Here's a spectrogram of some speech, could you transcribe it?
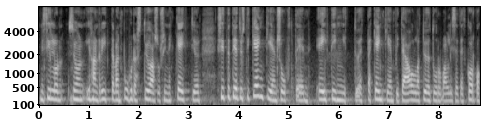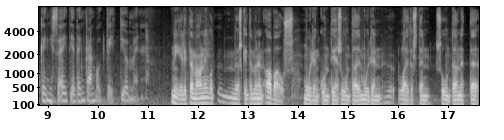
niin silloin se on ihan riittävän puhdas työasu sinne keittiöön. Sitten tietysti kenkien suhteen ei tingitty, että kenkien pitää olla työturvalliset, että korkokengissä ei tietenkään voi keittiöön mennä. Niin, eli tämä on niin myöskin tämmöinen avaus muiden kuntien suuntaan ja muiden laitosten suuntaan, että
